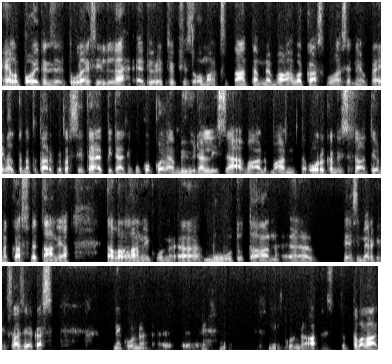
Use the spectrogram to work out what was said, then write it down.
helpoiten se tulee sillä, että yrityksissä omaksutaan tämmöinen vahva kasvuasenne, joka ei välttämättä tarkoita sitä, että pitää niin kuin koko ajan myydä lisää, vaan, vaan että organisaationa kasvetaan ja tavallaan niin kuin, äh, muututaan äh, esimerkiksi asiakas niin kuin, äh, niin kuin, tavallaan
